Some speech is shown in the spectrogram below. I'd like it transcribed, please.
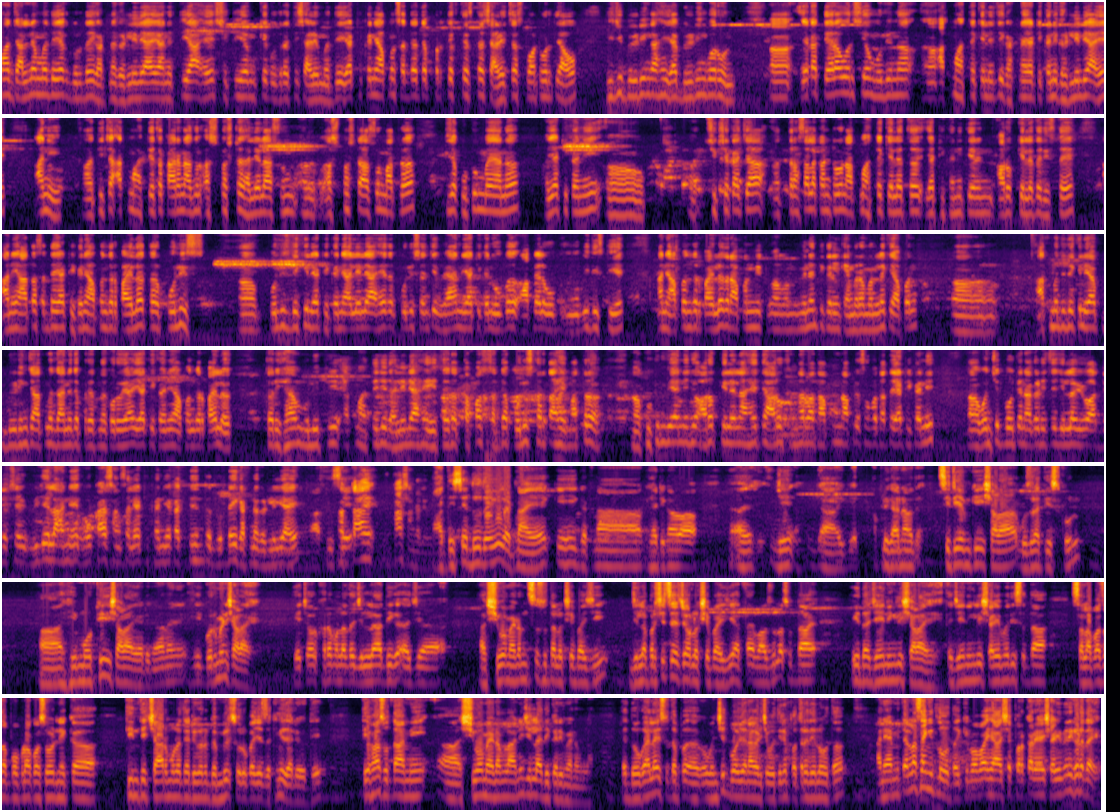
जालन्यामध्ये एक दुर्दैवी घटना घडलेली आहे आणि ती आहे C T M K Gujarati शाळेमध्ये. या ठिकाणी आपण सध्या त्या प्रत्यक्ष त्या शाळेच्या स्पॉटवरती आहो ही जी बिल्डिंग आहे या बिल्डिंगवरून एका तेरा वर्षीय मुलीनं आत्महत्या केल्याची घटना या ठिकाणी घडलेली आहे आणि तिच्या आत्महत्येचं कारण अजून अस्पष्ट झालेलं असून अस्पष्ट असून मात्र तिच्या कुटुंबियानं या ठिकाणी शिक्षकाच्या त्रासाला कंटाळून आत्महत्या केल्याचं या ठिकाणी ते आरोप केल्याचं दिसतंय. आणि आता सध्या या ठिकाणी आपण जर पाहिलं तर पोलीस पोलीस देखील या ठिकाणी आलेले आहेत. तर पोलिसांची व्हॅन या ठिकाणी उभं आपल्याला उभ उभी दिसतीये. आणि आपण जर पाहिलं तर आपण मी विनंती करेल कॅमेरामॅनला की आपण आतमध्ये देखील या बिल्डिंगच्या आतमध्ये जाण्याचा प्रयत्न करूया. या ठिकाणी आपण जर पाहिलं तर ह्या मुलीची आत्महत्या जी झालेली आहे इथं तपास सध्या पोलीस करत आहे. मात्र कुटुंबियांनी जो आरोप केलेला आहे त्या आरोप संदर्भात आपण आपल्यासोबत आता या ठिकाणी वंचित बहुजन आघाडीचे जिल्हा युवा अध्यक्ष विजय लहाने भाऊ काय सांगसाल या ठिकाणी एक अत्यंत दुर्दैवी घटना घडलेली आहे. अतिशय काय काय सांगाल? अतिशय दुर्दैवी घटना आहे की ही घटना ह्या ठिकाणी जे आपली काय नाव सी टी एम की शाळा गुजराती स्कूल. ही मोठी शाळा आहे या ठिकाणी ही गव्हर्मेंट शाळा आहे. याच्यावर खरं म्हणलं तर जिल्हाधिक शिव मॅडमचं सुद्धा लक्ष पाहिजे जिल्हा परिषदचं याच्यावर लक्ष पाहिजे. आता बाजूला सुद्धा इथं जैन इंग्लिश शाळा आहे. त्या जैन इंग्लिश शाळेमध्ये सुद्धा सलापाचा पोपडा कोसळून एक तीन ते चार मुलं त्या ठिकाणी गंभीर स्वरूपाचे जखमी झाले होते. तेव्हा सुद्धा आम्ही शिव मॅडमला आणि जिल्हाधिकारी मॅडमला या दोघांनाही सुद्धा प वंचित बहुजन आघाडीच्या वतीने पत्र दिलं होतं. आणि आम्ही त्यांना सांगितलं होतं की बाबा ह्या अशा प्रकारे या शाळेमध्ये घडत आहे.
